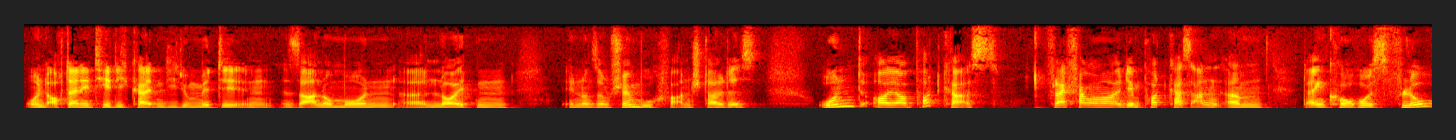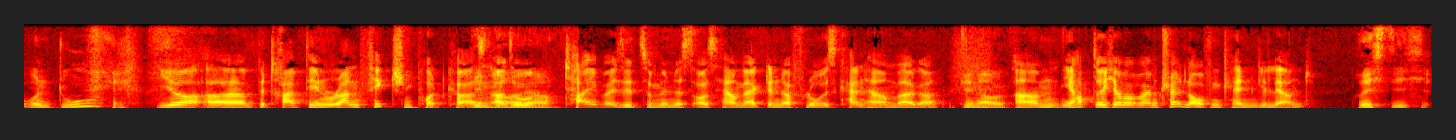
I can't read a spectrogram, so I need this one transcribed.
Und auch deine Tätigkeiten, die du mit den Salomon-Leuten in unserem Schwimmbuch veranstaltest. Und euer Podcast. Vielleicht fangen wir mal mit dem Podcast an. Ähm, dein Co-Host Flo und du, ihr äh, betreibt den Run Fiction Podcast, Genau, also ja. teilweise zumindest aus Herrenberg, denn der Flo ist kein Herrenberger. Genau. Ähm, ihr habt euch aber beim Traillaufen kennengelernt. Richtig.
